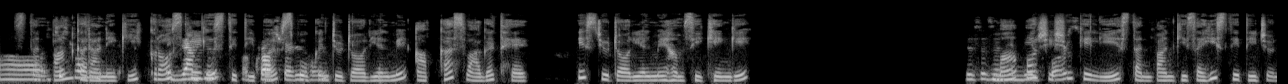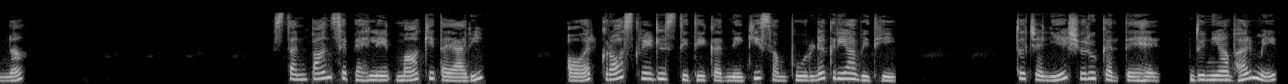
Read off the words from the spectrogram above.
uh, स्तनपान कराने की क्रॉस क्रेडल स्थिति पर स्पोकन ट्यूटोरियल में आपका स्वागत है इस ट्यूटोरियल में हम सीखेंगे माँ और शिशु के लिए स्तनपान की सही स्थिति चुनना। स्तनपान से पहले माँ की तैयारी और क्रॉस क्रेडल स्थिति करने की संपूर्ण क्रिया विधि तो चलिए शुरू करते हैं। दुनिया भर में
